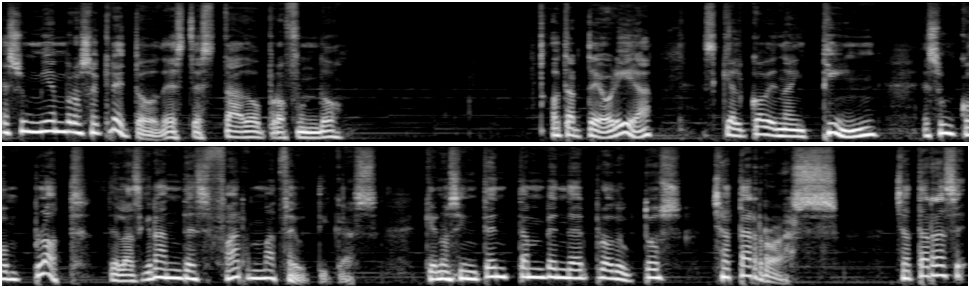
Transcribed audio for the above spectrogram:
es un miembro secreto de este Estado profundo. Otra teoría es que el COVID-19 es un complot de las grandes farmacéuticas que nos intentan vender productos chatarras. Chatarras,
